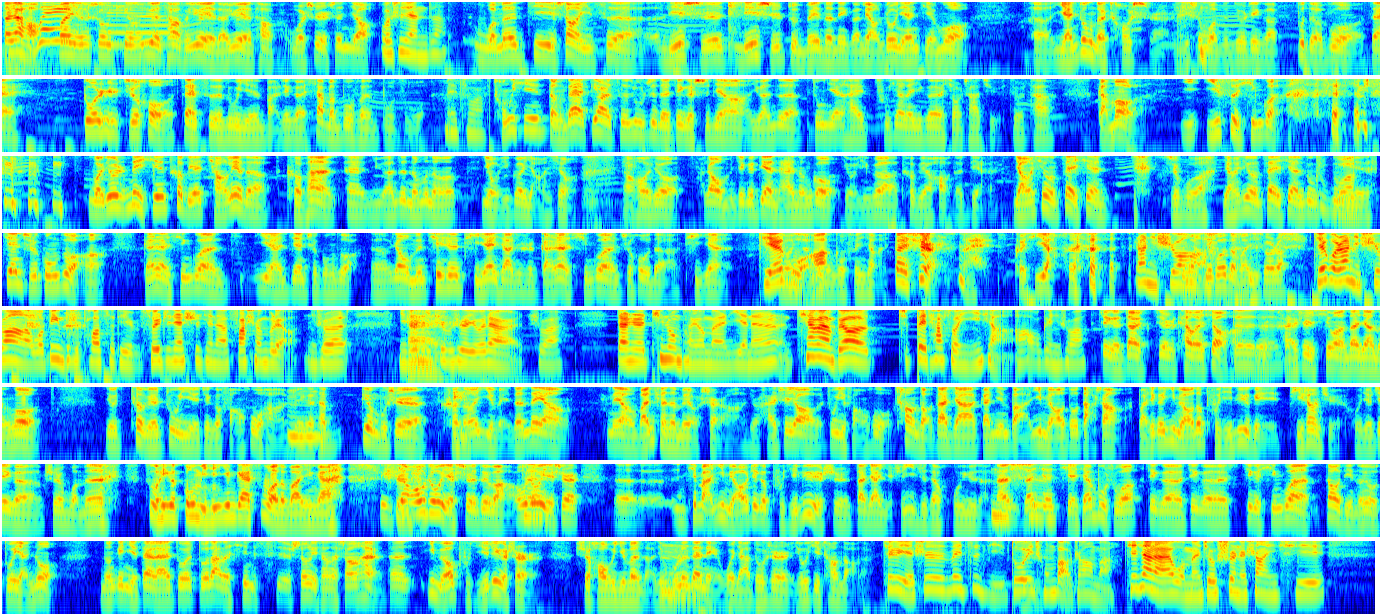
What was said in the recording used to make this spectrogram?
大家好，欢迎收听越 talk 越野的越野 talk，我是深交，我是园子。我们继上一次临时临时准备的那个两周年节目，呃，严重的超时，于是我们就这个不得不在多日之后再次录音，把这个下半部分补足。没错，重新等待第二次录制的这个时间啊，园子中间还出现了一个小插曲，就是他感冒了。疑疑似新冠，我就是内心特别强烈的渴盼，哎，园子能不能有一个阳性，然后就让我们这个电台能够有一个特别好的点，阳性在线直播，阳性在线录录音，坚持工作啊！感染新冠依然坚持工作，嗯，让我们亲身体验一下，就是感染新冠之后的体验，结果能够分享。但是，哎。可惜呀，让你失望了。结果怎么？你说说。结果让你失望了。我并不是 positive，所以这件事情呢发生不了。你说，你说你是不是有点是吧？但是听众朋友们也能千万不要就被他所影响啊！我跟你说，这个但就是开玩笑哈，对对对，还是希望大家能够就特别注意这个防护哈。那个他并不是可能以为的那样。那样完全的没有事儿啊，就是还是要注意防护，倡导大家赶紧把疫苗都打上，把这个疫苗的普及率给提上去。我觉得这个是我们 作为一个公民应该做的吧，应该。像欧洲也是，对吧？欧洲也是，呃，起码疫苗这个普及率是大家也是一直在呼吁的。咱咱先且先不说这个这个这个新冠到底能有多严重，能给你带来多多大的心理生理上的伤害，但疫苗普及这个事儿。是毫无疑问的，就无论在哪个国家都是尤其倡导的。这个也是为自己多一重保障吧。接下来我们就顺着上一期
